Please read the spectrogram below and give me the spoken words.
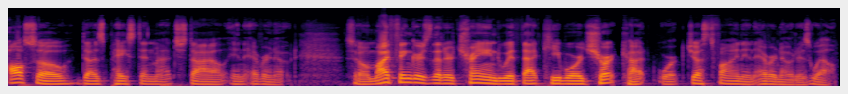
also does paste and match style in Evernote. So my fingers that are trained with that keyboard shortcut work just fine in Evernote as well.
